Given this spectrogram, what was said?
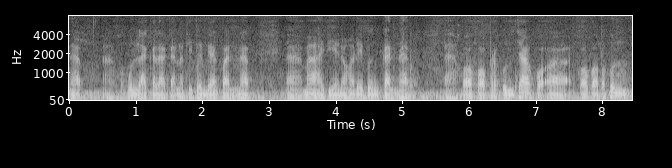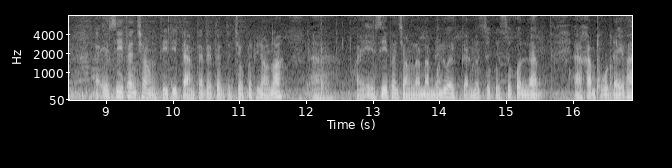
นะครับอขอบคุณหลายกันล้วกันนะที่เพิ่นแบ่งปันนะครับมาให้พี่ให้น้องเขาได้เบิ่งกันนะครับอขอขอบพระคุณเจ้าขออขอขอบพระคุณเอฟซีแฟนช่องที่ติดตามตั้งแต่ต้นจนจบนะพี่น้องเนาะขอให้เอฟซีแฟนช่องลำลำเรื่อยๆกันมาสุขสุขคนนะครับ คำพูดใดว่า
